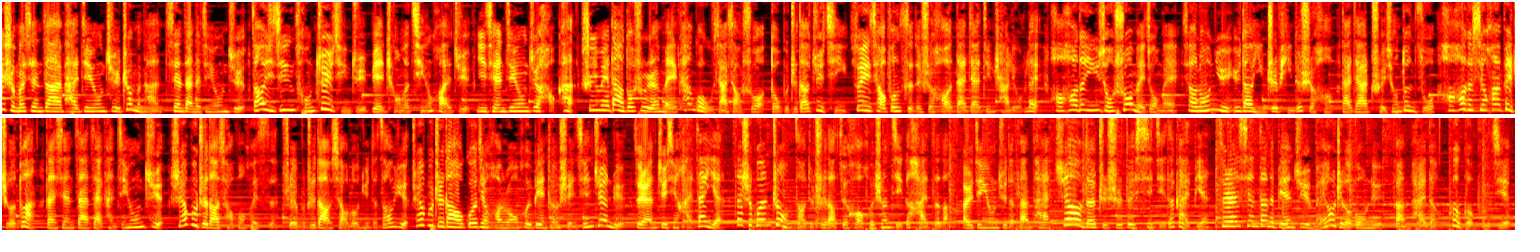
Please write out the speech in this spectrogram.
为什么现在拍金庸剧这么难？现在的金庸剧早已经从剧情剧变成了情怀剧。以前金庸剧好看，是因为大多数人没看过武侠小说，都不知道剧情，所以乔峰死的时候，大家惊诧流泪。好好的英雄说没就没。小龙女遇到尹志平的时候，大家捶胸顿足。好好的鲜花被折断。但现在在看金庸剧，谁不知道乔峰会死？谁不知道小龙女的遭遇？谁不知道郭靖黄蓉会变成神仙眷侣？虽然剧情还在演，但是观众早就知道最后会生几个孩子了。而金庸剧的翻拍，需要的只是对细节的改编。虽然现在的编剧没有这个功力，翻拍的各个不见。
